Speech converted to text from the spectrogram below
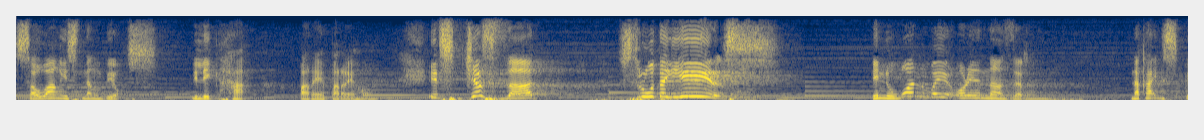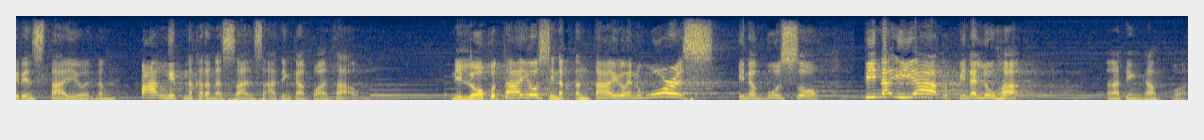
sa wangis ng Diyos, nilikha pare-pareho. It's just that through the years, in one way or another, naka-experience tayo ng pangit na karanasan sa ating kapwa-tao. Niloko tayo, sinaktan tayo, and worse, inabuso, pinaiyak, pinaluha ang ating kapwa.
